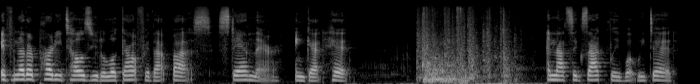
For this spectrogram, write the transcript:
If another party tells you to look out for that bus, stand there and get hit. And that's exactly what we did.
